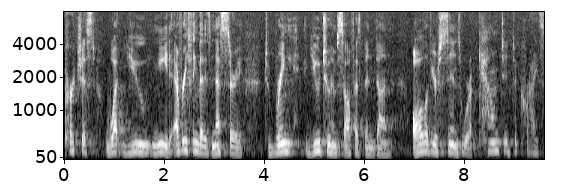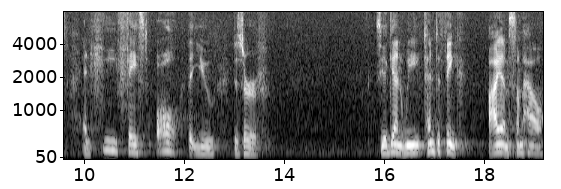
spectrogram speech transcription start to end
purchased what you need. Everything that is necessary to bring you to himself has been done. All of your sins were accounted to Christ, and he faced all that you deserve. See, again, we tend to think I am somehow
